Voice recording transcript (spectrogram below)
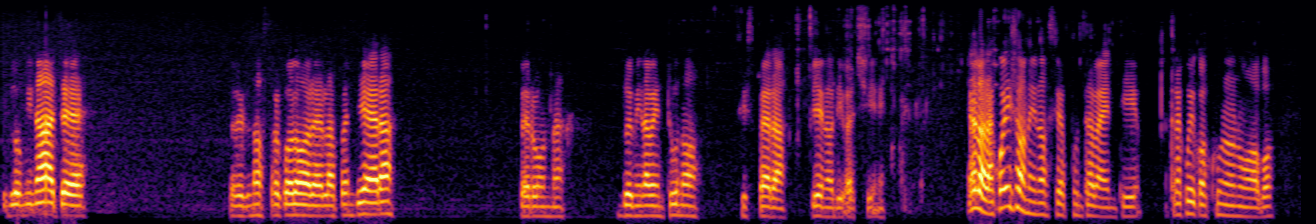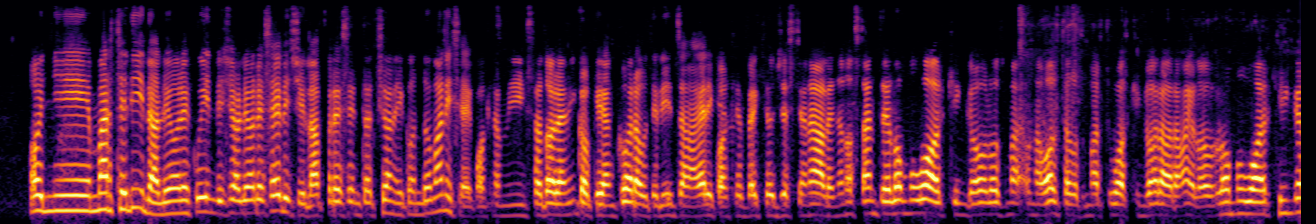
illuminate per il nostro colore la bandiera per un 2021 si spera pieno di vaccini. E allora, quali sono i nostri appuntamenti, tra cui qualcuno nuovo? Ogni martedì dalle ore 15 alle ore 16 la presentazione di condomani se hai qualche amministratore amico che ancora utilizza magari qualche vecchio gestionale, nonostante l'home working o lo smart, una volta lo smart working, ora oramai l'home working,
